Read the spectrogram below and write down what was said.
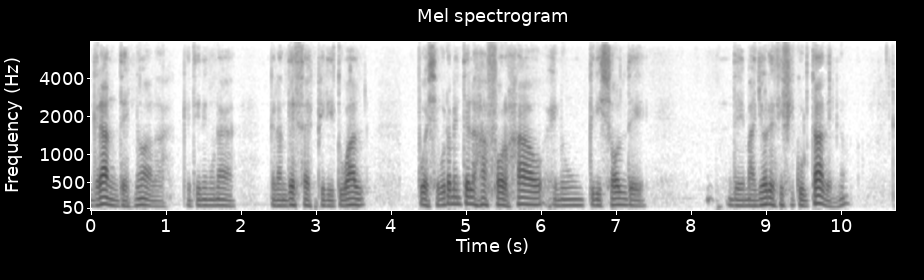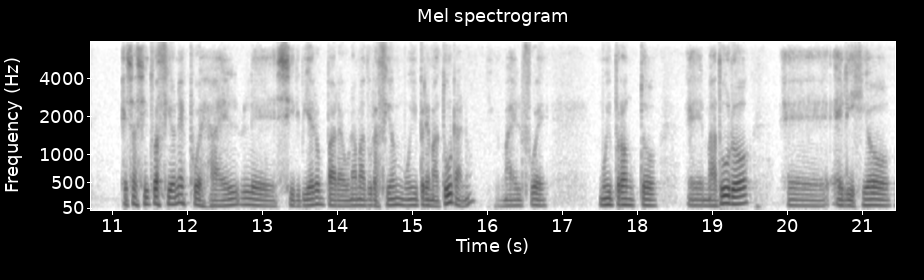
grandes, ¿no? A las que tienen una grandeza espiritual, pues seguramente las ha forjado en un crisol de, de mayores dificultades, ¿no? Esas situaciones pues a él le sirvieron para una maduración muy prematura, ¿no? Ismael fue muy pronto eh, maduro, eh, eligió,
